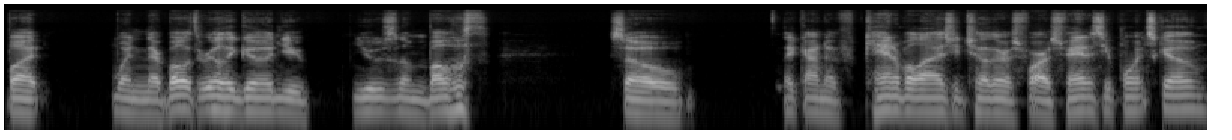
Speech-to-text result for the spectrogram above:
but when they're both really good, you use them both. So they kind of cannibalize each other as far as fantasy points go.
